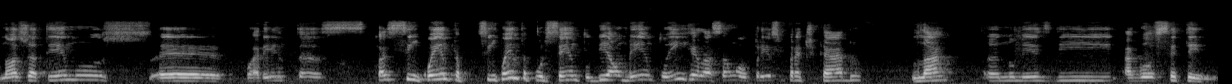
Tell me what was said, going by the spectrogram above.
nós já temos é, 40, quase 50%, 50 de aumento em relação ao preço praticado lá uh, no mês de agosto, setembro.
